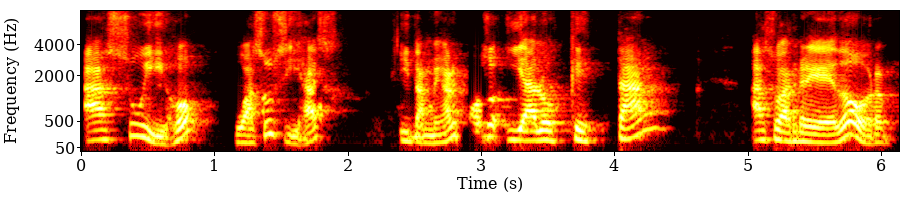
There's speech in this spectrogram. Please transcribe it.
a su hijo o a sus hijas y también al esposo y a los que están a su alrededor.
